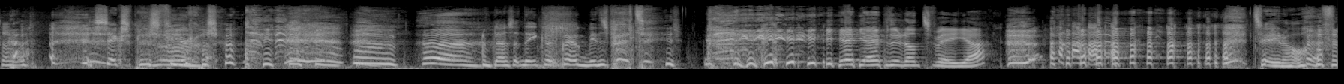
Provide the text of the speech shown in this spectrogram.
nou. Seks plus vier of zo. In plaats van. Nee, kan, ook binnenspuiten? Ja, jij hebt er dan twee, ja? Tweeënhalf.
